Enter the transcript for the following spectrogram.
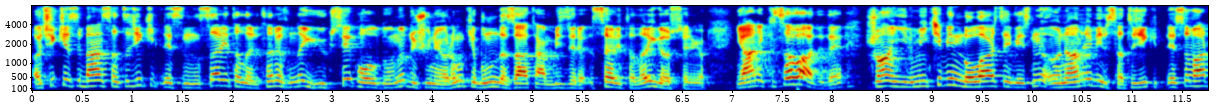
açıkçası ben satıcı kitlesinin ısı haritaları tarafında yüksek olduğunu düşünüyorum ki bunu da zaten bizlere ısı haritaları gösteriyor. Yani kısa vadede şu an 22 bin dolar seviyesinde önemli bir satıcı kitlesi var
